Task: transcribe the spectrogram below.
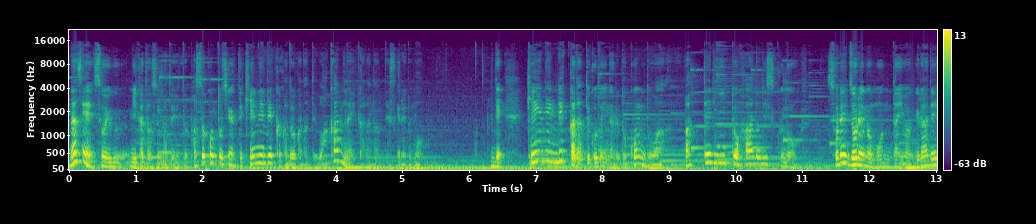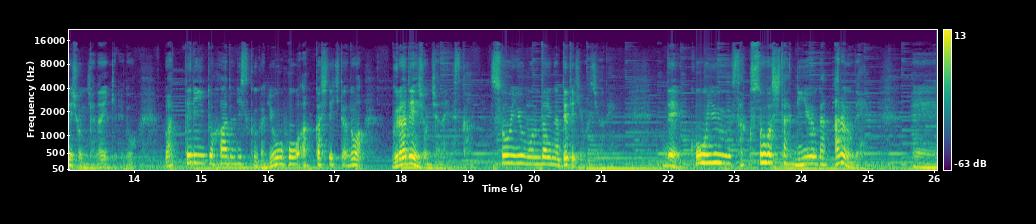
なぜそういう見方をするかというとパソコンと違って経年劣化かどうかなんて分かんないからなんですけれどもで経年劣化だってことになると今度はバッテリーとハードディスクのそれぞれの問題はグラデーションじゃないけれどバッテリーとハードディスクが両方悪化してきたのはグラデーションじゃないですか。そういう問題が出てきますよね。でこういう錯綜した理由があるので、え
